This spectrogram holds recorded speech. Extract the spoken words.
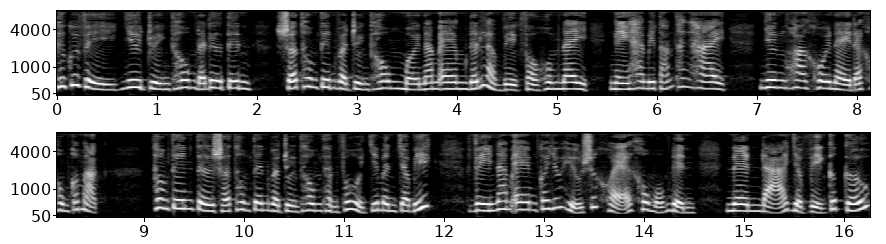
Thưa quý vị, như truyền thông đã đưa tin, Sở Thông tin và Truyền thông mời nam em đến làm việc vào hôm nay, ngày 28 tháng 2, nhưng hoa khôi này đã không có mặt. Thông tin từ Sở Thông tin và Truyền thông Thành phố Hồ Chí Minh cho biết, vì nam em có dấu hiệu sức khỏe không ổn định nên đã nhập viện cấp cứu.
